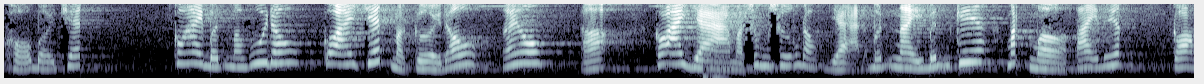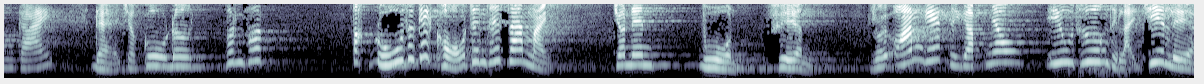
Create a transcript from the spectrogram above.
khổ bởi chết. Có ai bệnh mà vui đâu, có ai chết mà cười đâu thấy không? Đó. Có ai già mà sung sướng đâu, già bệnh này, bệnh kia, mắt mờ, tai điếc, con cái, để cho cô đơn, vân vân. Tất đủ thứ cái khổ trên thế gian này. Cho nên buồn, phiền, rồi oán ghét thì gặp nhau, yêu thương thì lại chia lìa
